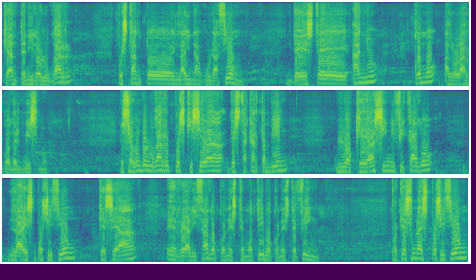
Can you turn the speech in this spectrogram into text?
que han tenido lugar, pues tanto en la inauguración de este año como a lo largo del mismo. En segundo lugar, pues quisiera destacar también lo que ha significado la exposición que se ha eh, realizado con este motivo, con este fin, porque es una exposición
